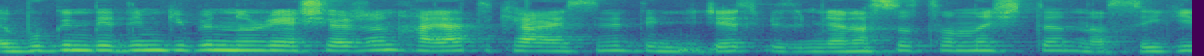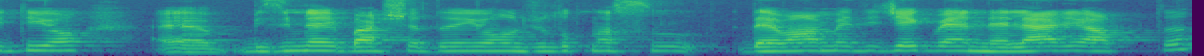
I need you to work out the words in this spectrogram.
Ee, Bugün dediğim gibi Nur Yaşar'ın hayat hikayesini dinleyeceğiz. Bizimle nasıl tanıştı, nasıl gidiyor, ee, bizimle başladığı yolculuk nasıl devam edecek ve neler yaptı.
